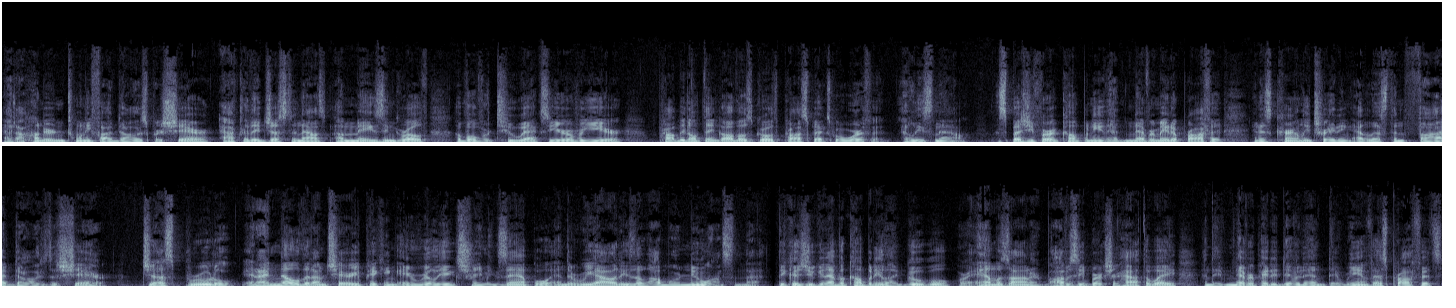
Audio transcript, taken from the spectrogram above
at $125 per share after they just announced amazing growth of over 2x year over year probably don't think all those growth prospects were worth it, at least now, especially for a company that never made a profit and is currently trading at less than $5 a share just brutal. And I know that I'm cherry picking a really extreme example, and the reality is a lot more nuanced than that. Because you can have a company like Google or Amazon or obviously Berkshire Hathaway, and they've never paid a dividend, they reinvest profits,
